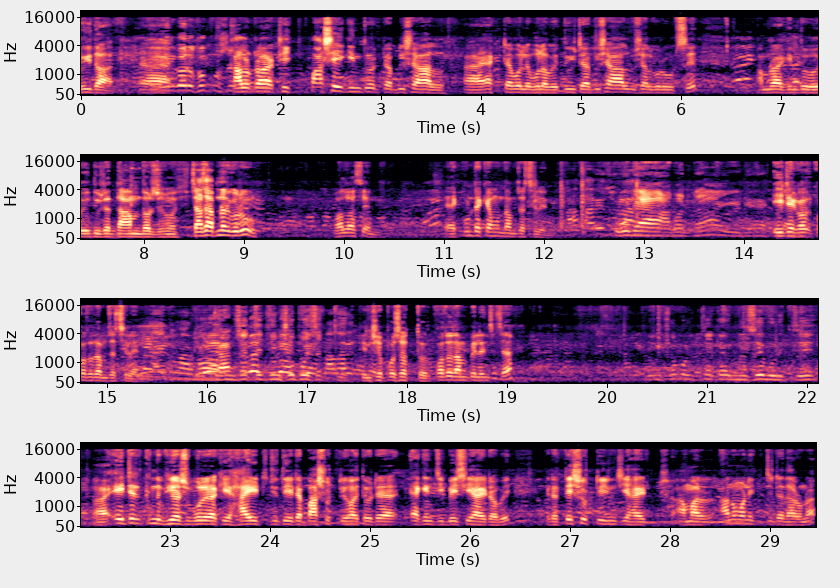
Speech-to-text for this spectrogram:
দুই দাঁত। আহ, কালোটা ঠিক পাশেই কিন্তু একটা বিশাল একটা বলে ভুল হবে দুইটা বিশাল বিশাল গরু উঠছে। আমরা কিন্তু এই দুইটা দাম দর চাচা আপনার গরু? ভালো আছেন? কোনটা কেমন দাম চাচ্ছিলেন? এইটা। কত দাম চাচ্ছিলেন? তিনশো পঁচাত্তর। কত দাম পেলেন চাচা? এইটার কিন্তু ভিউয়ার্স বলে রাখি হাইট যদি এটা বাষট্টি হয়, তো এটা এক ইঞ্চি বেশি হাইট হবে। এটা তেষট্টি ইঞ্চি হাইট আমার আনুমানিক যেটা ধারণা।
